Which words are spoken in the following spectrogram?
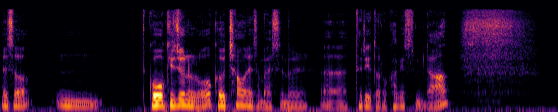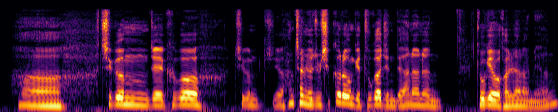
그래서 음, 그 기준으로 그 차원에서 말씀을 어, 드리도록 하겠습니다. 아, 지금 이제 그거 지금 한참 요즘 시끄러운 게 두 가지인데 하나는 교계와 관련하면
